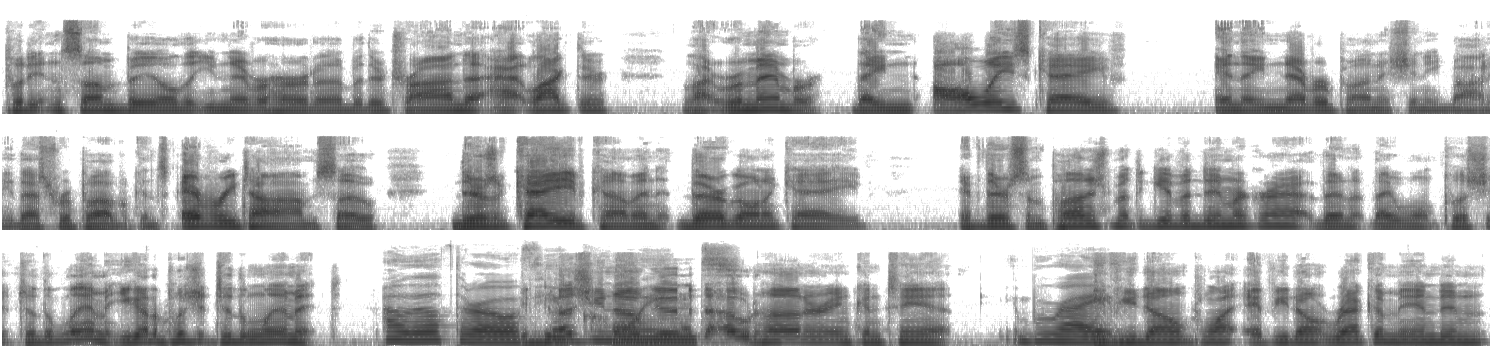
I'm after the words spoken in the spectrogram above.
put it in some bill that you never heard of, but they're trying to act like they're like. Remember, they always cave, and they never punish anybody. That's Republicans every time. So there's a cave coming. They're going to cave. If there's some punishment to give a Democrat, then they won't push it to the limit. You got to push it to the limit. Oh, they'll throw a It few does you no good to hold Hunter in contempt. Right. If you don't play, if you don't recommend him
